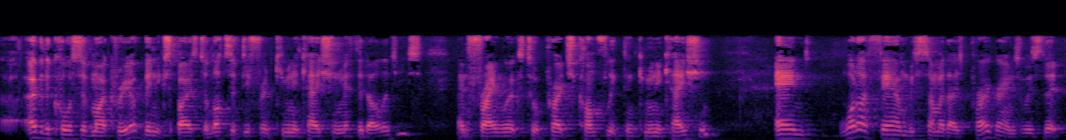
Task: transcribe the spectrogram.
Uh, over the course of my career, I've been exposed to lots of different communication methodologies and frameworks to approach conflict and communication. And what I found with some of those programs was that,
